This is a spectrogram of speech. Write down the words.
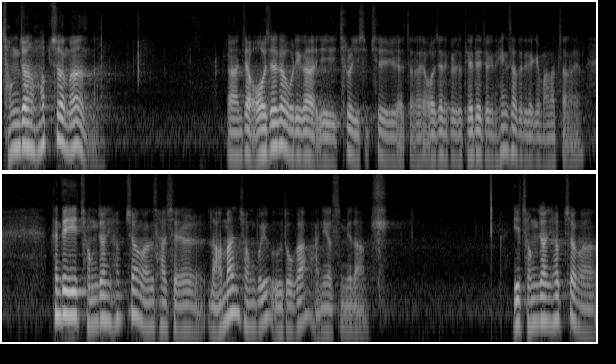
정전 협정은 그러니까 이제 어제가 우리가 이 7월 27일이었잖아요. 어제는 그래서 대대적인 행사들이 되게 많았잖아요. 근데 이 정전 협정은 사실 남한 정부의 의도가 아니었습니다. 이 정전 협정은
